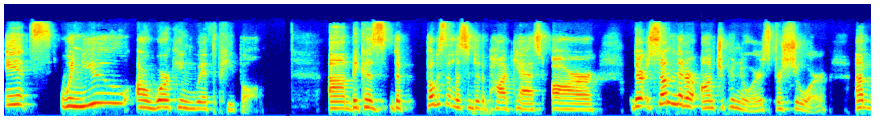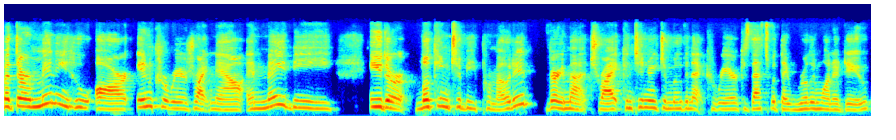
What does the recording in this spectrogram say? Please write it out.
it's when you are working with people, um, because the folks that listen to the podcast are there are some that are entrepreneurs for sure, um, but there are many who are in careers right now and maybe either looking to be promoted very much, right? Continuing to move in that career because that's what they really want to do.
